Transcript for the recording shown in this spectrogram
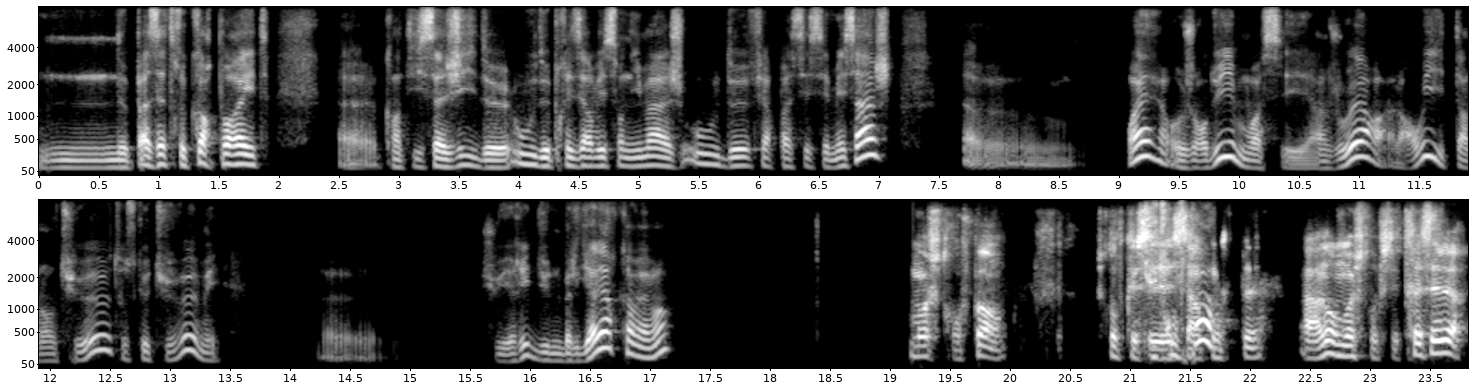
ne pas être corporate quand il s'agit de ou de préserver son image ou de faire passer ses messages. Ouais, aujourd'hui, moi, c'est un joueur, alors oui, talentueux, tout ce que tu veux, mais euh, tu hérites d'une belle galère quand même. Hein. Moi, je trouve pas. Hein. Je trouve que c'est un Ah non, moi, je trouve que c'est très sévère.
